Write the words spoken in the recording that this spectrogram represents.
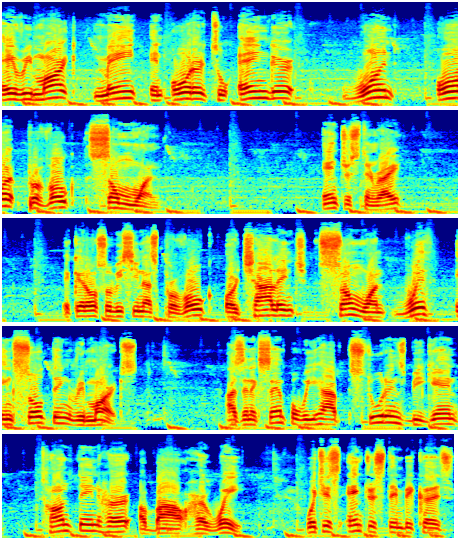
A remark made in order to anger, wound, or provoke someone. Interesting, right? It could also be seen as provoke or challenge someone with insulting remarks. As an example, we have students begin taunting her about her weight, which is interesting because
